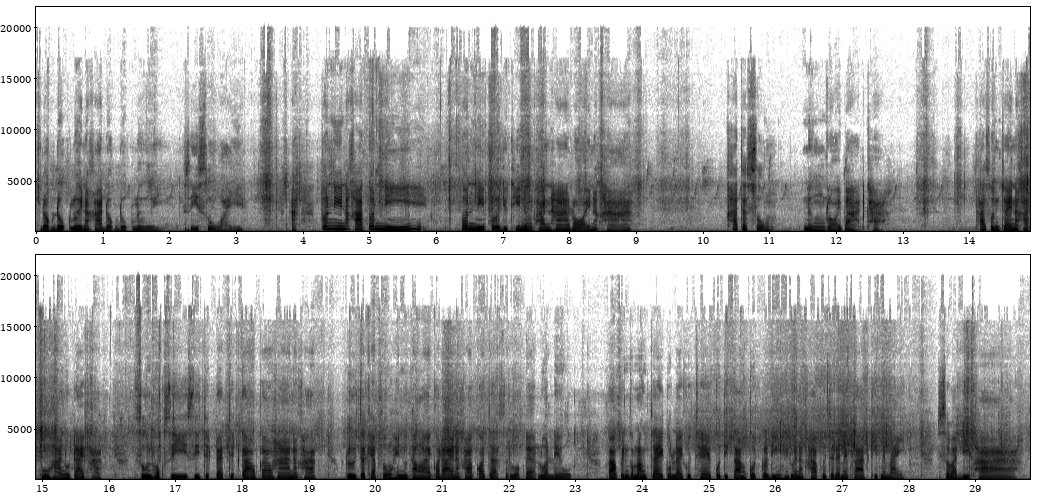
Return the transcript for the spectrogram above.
ดอกดกเลยนะคะ ดอกดกเลย สีสวยอะต้นนี้นะคะ ต้นนี้ ต้นนี้เปิดอยู่ที่1,500นะคะ ค่าจัดส่ง 100 บาทค่ะ ถ้าสนใจนะคะ โทรหานุชได้ค่ะ 0644787995 นะคะ หรือจะแคปส่งให้นุชทางไลน์ก็ได้นะคะ ก็จะสะดวกและรวดเร็ว ฝากเป็นกำลังใจกดไลค์กดแชร์ กดติดตามกดกระดิ่งให้ด้วยนะคะ เพื่อจะได้ไม่พลาดคลิปใหม่ๆ สวัสดีค่ะ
